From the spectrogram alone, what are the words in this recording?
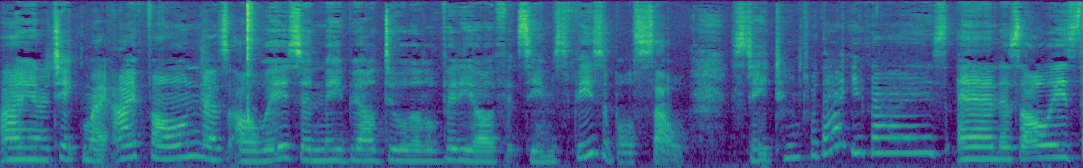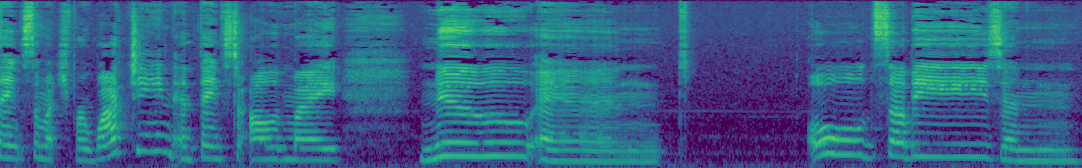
I'm going to take my iPhone as always and maybe I'll do a little video if it seems feasible. So stay tuned for that you guys. And as always, thanks so much for watching and thanks to all of my new and old subbies and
